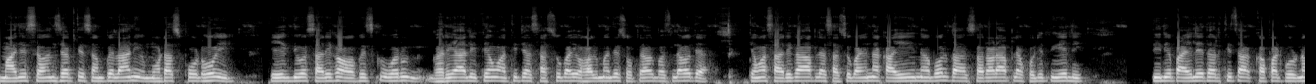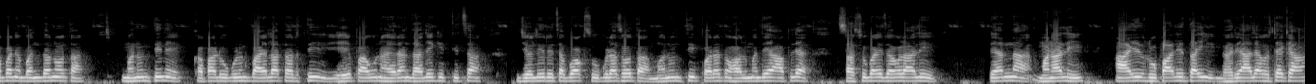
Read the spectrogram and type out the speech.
माझी सहनशक्ती संपेल आणि मोठा स्फोट होईल. एक दिवस सारिका ऑफिसवरून घरी आली तेव्हा तिच्या सासूबाई हॉलमध्ये सोप्यावर बसल्या होत्या. तेव्हा सारिका आपल्या सासूबाईंना काहीही न बोलता सरळ आपल्या खोलीत गेली. तिने पाहिले तर तिचा कपाट पूर्णपणे बंद नव्हता. म्हणून तिने कपाट उघडून पाहिला तर ती हे पाहून हैराण झाली की तिचा ज्वेलरीचा बॉक्स उघडाच होता. म्हणून ती परत हॉलमध्ये आपल्या सासूबाईजवळ आली. त्यांना म्हणाली आई रुपाली ताई घरी आल्या होत्या का?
